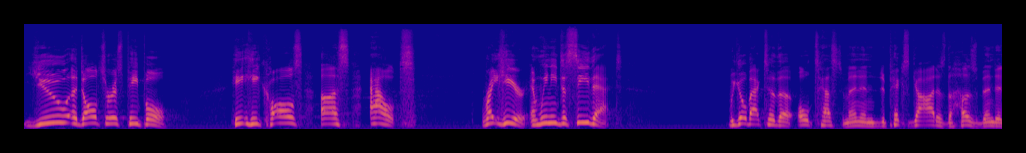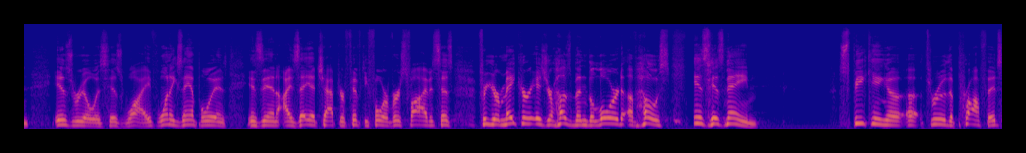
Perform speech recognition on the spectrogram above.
You adulterous people. He, he calls us out right here, and we need to see that. We go back to the Old Testament and depicts God as the husband and Israel as his wife. One example is, is in Isaiah chapter 54, verse 5. It says, For your maker is your husband, the Lord of hosts is his name. Speaking uh, uh, through the prophets,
